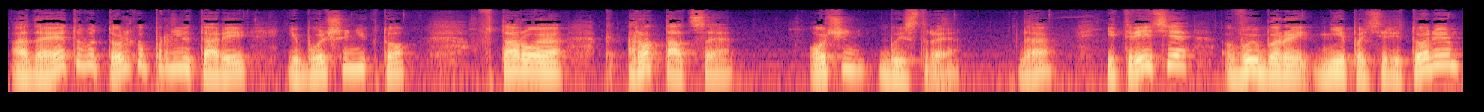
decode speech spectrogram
а до этого только пролетарии и больше никто. Второе – ротация, очень быстрая. Да? И третье – выборы не по территориям,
